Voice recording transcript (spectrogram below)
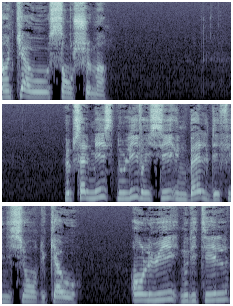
un chaos sans chemin. Le psalmiste nous livre ici une belle définition du chaos. En lui, nous dit-il,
